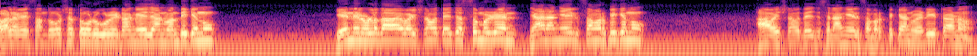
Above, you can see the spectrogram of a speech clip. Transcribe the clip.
വളരെ സന്തോഷത്തോടു കൂടിയിട്ട് അങ്ങേ ഞാൻ വന്ദിക്കുന്നു. എന്നിലുള്ളതായ വൈഷ്ണവ തേജസ് മുഴുവൻ ഞാൻ അങ്ങയിൽ സമർപ്പിക്കുന്നു. ആ വൈഷ്ണവ തേജസ്സിനെ അങ്ങയിൽ സമർപ്പിക്കാൻ വേണ്ടിയിട്ടാണ്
